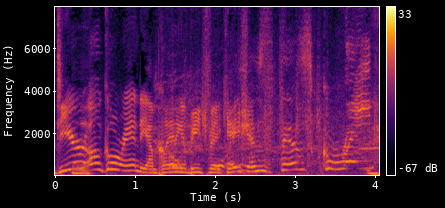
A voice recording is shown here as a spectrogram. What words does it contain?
Dear Uncle Randy, I'm planning a beach vacation. Is this great?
